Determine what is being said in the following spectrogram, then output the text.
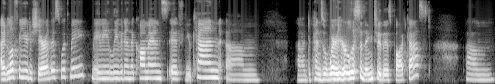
I'd love for you to share this with me. Maybe leave it in the comments if you can. Um, uh, depends on where you're listening to this podcast. Um,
